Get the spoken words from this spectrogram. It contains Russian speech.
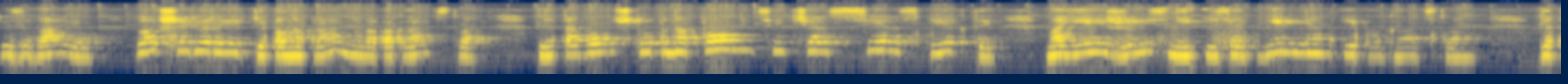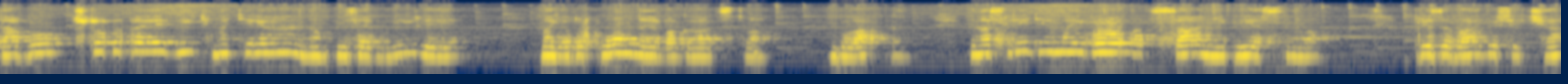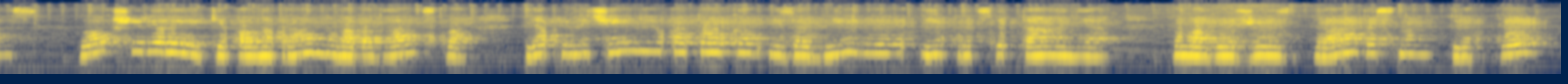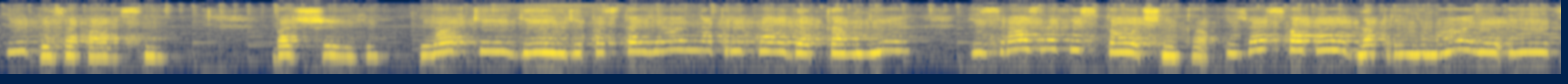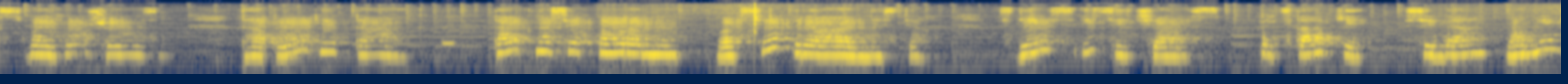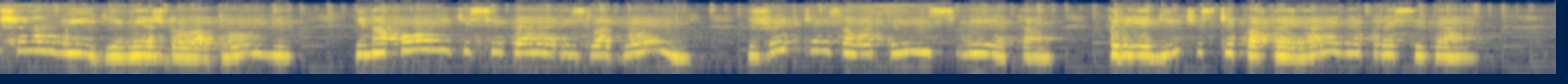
Призываю luxury рейки полноправного богатства для того, чтобы наполнить сейчас все аспекты моей жизни изобилием и богатством, для того, чтобы проявить в материальном изобилии мое духовное богатство, благо и наследие моего Отца Небесного. Призываю сейчас luxury рейки полноправного богатства для привлечения потоков изобилия и процветания. В мою жизнь радостно, легко и безопасно. Большие, легкие деньги постоянно приходят ко мне из разных источников, и я свободно принимаю их в свою жизнь. Да будет так, так на всех уровнях, во всех реальностях, здесь и сейчас. Представьте себя в уменьшенном виде между ладоней и наполните себя из ладоней жидким золотым светом, периодически повторяя про себя.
